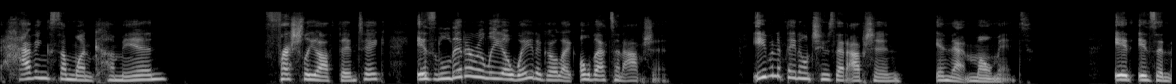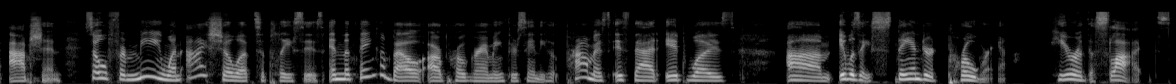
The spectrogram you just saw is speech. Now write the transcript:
having someone come in freshly authentic is literally a way to go like oh that's an option. Even if they don't choose that option in that moment it is an option. So for me, when I show up to places, and the thing about our programming through Sandy Hook Promise is that it was um it was a standard program. Here are the slides,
